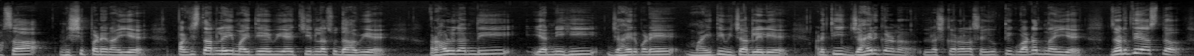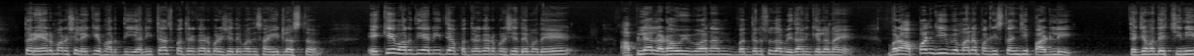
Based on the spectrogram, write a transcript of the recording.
असा निश्चितपणे नाही आहे पाकिस्तानलाही माहिती हवी आहे चीनलासुद्धा हवी आहे राहुल गांधी यांनी ही जाहीरपणे माहिती विचारलेली आहे आणि ती जाहीर करणं लष्कराला संयुक्तिक वाटत नाही आहे जर ते असतं तर air marshal A K Bharti यांनी त्याच पत्रकार परिषदेमध्ये सांगितलं असतं. ए के भारती यांनी त्या पत्रकार परिषदेमध्ये आपल्या लढाऊ विमानांबद्दलसुद्धा विधान केलं नाही. बरं आपण जी विमानं पाकिस्तानची पाडली त्याच्यामध्ये चिनी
